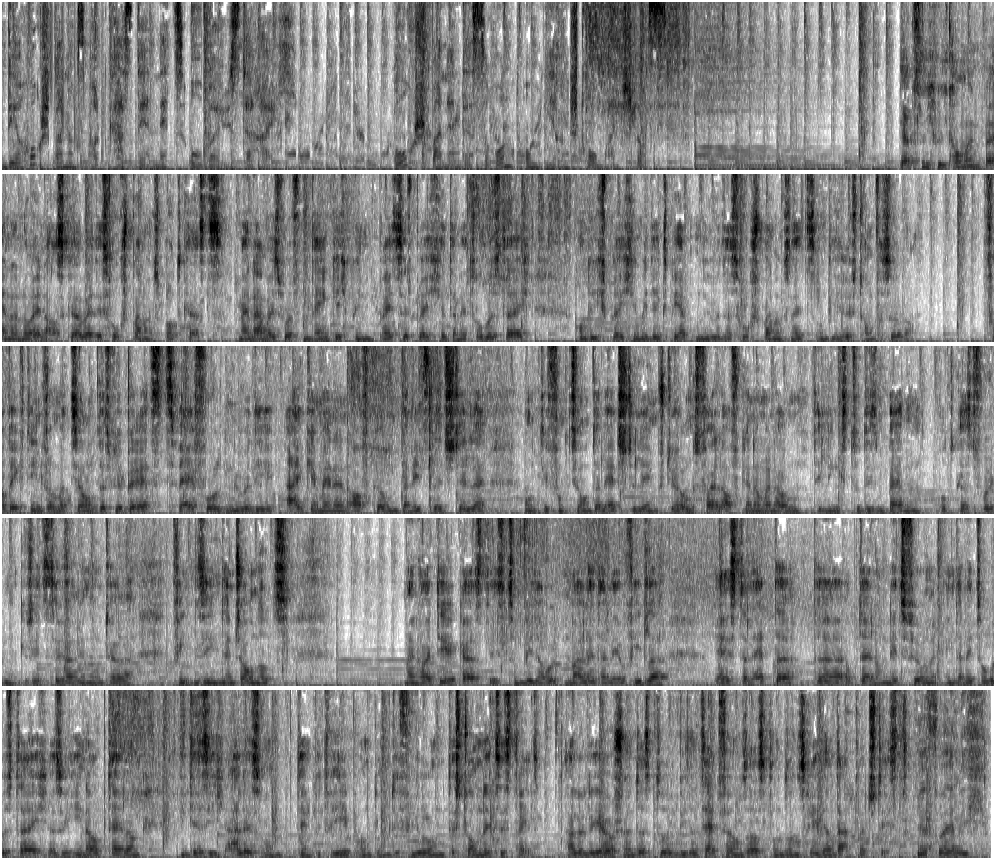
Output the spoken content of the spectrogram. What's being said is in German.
der Hochspannungspodcast der Netz Oberösterreich. Hochspannendes rund um Ihren Stromanschluss. Herzlich willkommen bei einer neuen Ausgabe des Hochspannungspodcasts. Mein Name ist Wolfgang Denk, ich bin Pressesprecher der Netz Oberösterreich und ich spreche mit Experten über das Hochspannungsnetz und ihre Stromversorgung. Vorweg die Information, dass wir bereits zwei Folgen über die allgemeinen Aufgaben der Netzleitstelle und die Funktion der Leitstelle im Störungsfall aufgenommen haben. Die Links zu diesen beiden Podcast-Folgen, geschätzte Hörerinnen und Hörer, finden Sie in den Show Notes. Mein heutiger Gast ist zum wiederholten Male der Leo Fiedler. Er ist der Leiter der Abteilung Netzführung in der Netz also jener Abteilung, in der sich alles um den Betrieb und um die Führung des Stromnetzes dreht. Hallo Leo, schön, dass du wieder Zeit für uns hast und uns Rede und Antwort stehst. Ja, freue mich.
